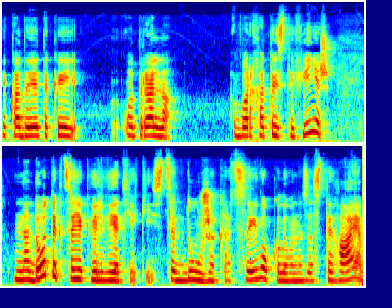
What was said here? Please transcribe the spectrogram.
яка дає такий от реально бархатистий фініш. На дотик це як вільвет якийсь. Це дуже красиво, коли вона застигає.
